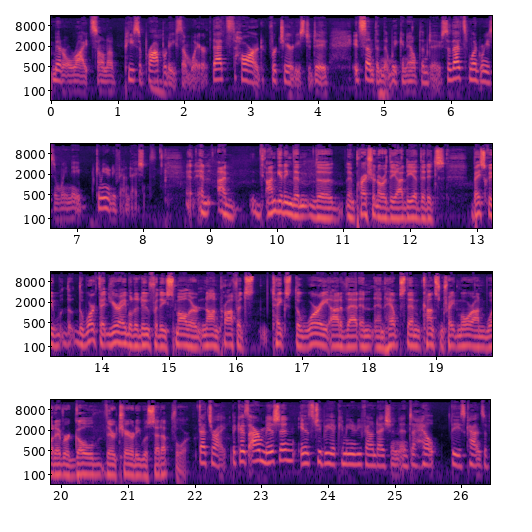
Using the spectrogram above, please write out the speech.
mineral rights on a piece of property mm. somewhere. That's hard for charities to do. It's something that we can help them do. So that's one reason we need community foundations. And, and I'm I'm getting the the impression or the idea that it's basically the, the, work that you're able to do for these smaller nonprofits takes the worry out of that and, and helps them concentrate more on whatever goal their charity was set up for. That's right, because our mission is to be a community foundation and to help these kinds of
